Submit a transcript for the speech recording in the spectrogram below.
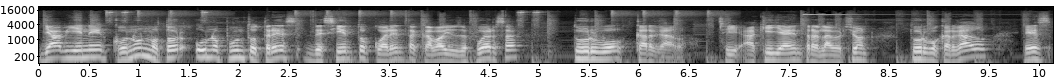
ya viene con un motor 1.3 de 140 caballos de fuerza turbo cargado. Sí, aquí ya entra la versión turbo cargado. Es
